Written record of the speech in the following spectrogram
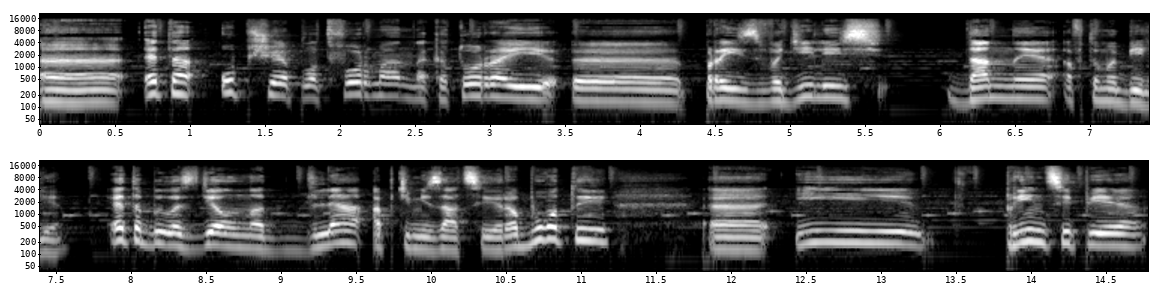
Это общая платформа, на которой э, производились данные автомобили. Это было сделано для оптимизации работы э, и, в принципе,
